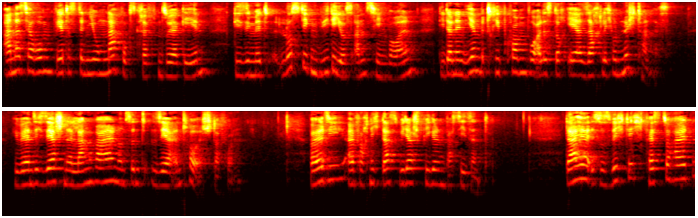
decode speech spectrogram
Andersherum wird es den jungen Nachwuchskräften so ergehen, die sie mit lustigen Videos anziehen wollen, die dann in ihren Betrieb kommen, wo alles doch eher sachlich und nüchtern ist. Sie werden sich sehr schnell langweilen und sind sehr enttäuscht davon, weil sie einfach nicht das widerspiegeln, was sie sind. Daher ist es wichtig festzuhalten,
